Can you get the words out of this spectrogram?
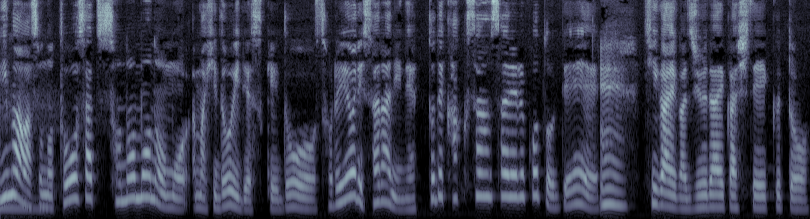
今はその盗撮そのものも、まあひどいですけど、それよりさらにネットで拡散されることで、被害が重大化していくと、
